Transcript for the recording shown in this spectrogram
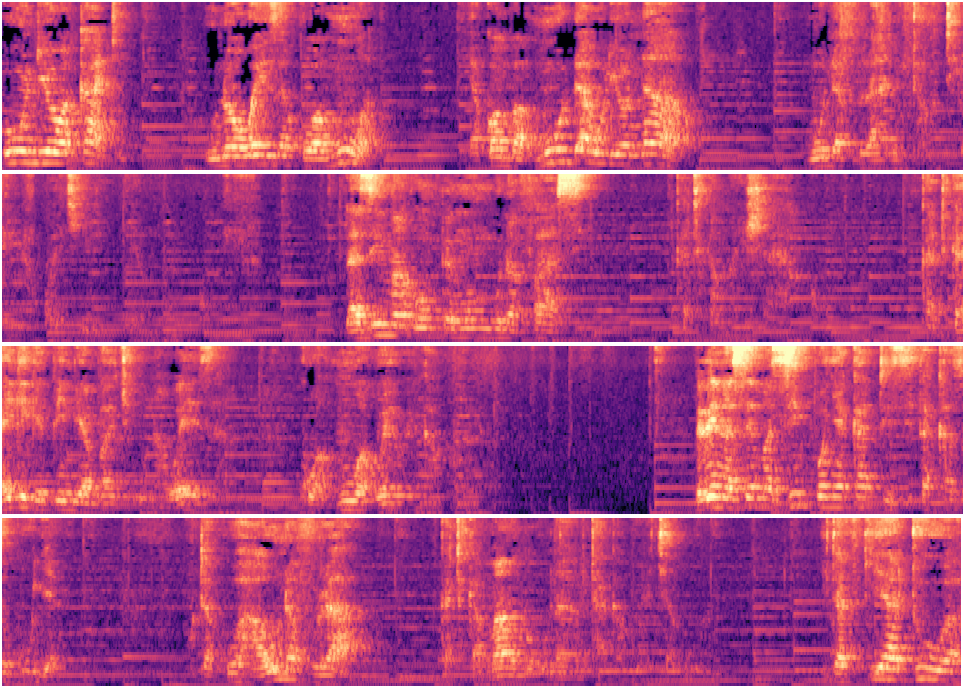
Huu ndio wakati unaoweza kuamua ya kwamba muda ulionao muda fulani utautenga kwa ajili ya mungu. Lazima umpe mungu nafasi katika maisha yako katika hiki kipindi ambacho unaweza kuamua wewe kama wewe. Biblia zipo nyakati zitakazokuja utakuwa hauna furaha katika mambo unayotaka kuyachagua. Itafikia hatua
